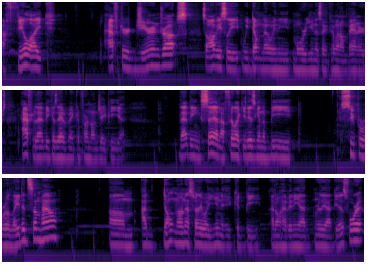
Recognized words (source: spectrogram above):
I feel like after Jiren drops, so obviously we don't know any more units that could come in on banners after that because they haven't been confirmed on JP yet. That being said, I feel like it is going to be super related somehow. Um, I don't know necessarily what unit it could be. I don't have any really ideas for it,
